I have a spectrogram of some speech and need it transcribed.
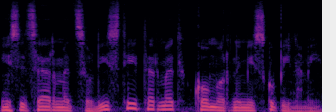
in sicer med solisti ter med komornimi skupinami.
